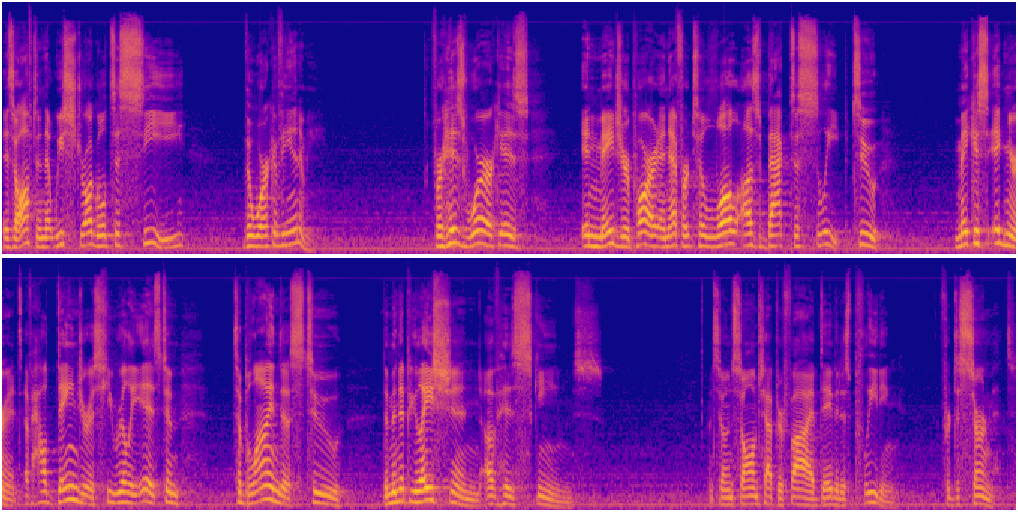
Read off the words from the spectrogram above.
is often that we struggle to see the work of the enemy. For his work is, in major part, an effort to lull us back to sleep, to make us ignorant of how dangerous he really is, to, to blind us to the manipulation of his schemes. And so in Psalm chapter 5, David is pleading for discernment,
